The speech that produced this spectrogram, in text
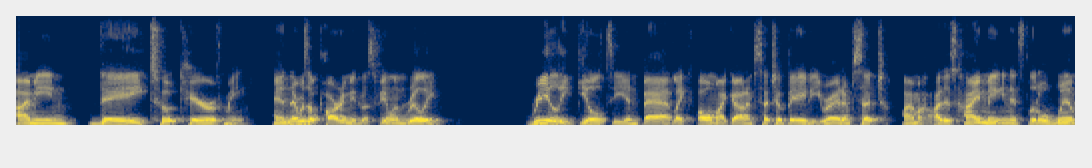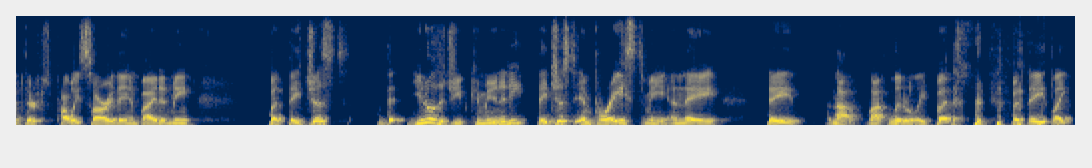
I mean, they took care of me. And there was a part of me that was feeling really, really guilty and bad. Like, oh my God, I'm such a baby, right? I'm such, I'm this high maintenance little wimp. They're probably sorry they invited me. But they just, the, you know, the Jeep community, they just embraced me and they, they, not, not literally, but, but they like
